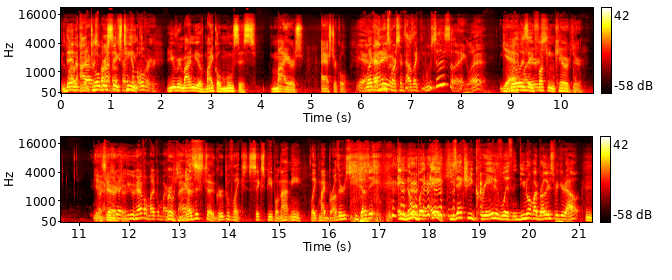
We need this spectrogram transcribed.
Then would you not October respond? I was trying to come 16th, over. you remind me of Michael Moose's Myers, Astrical. Yeah, like, that I makes didn't more even, sense. I was like, Moose's? Like, what? Yeah, Will is a fucking character. Yeah. A You, you have a Michael Myers Bro, he mask. does this to a group of like six people, not me. Like my brothers, he does it. And no, but hey, he's actually creative with. Do you know what my brothers figured out? Hmm.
